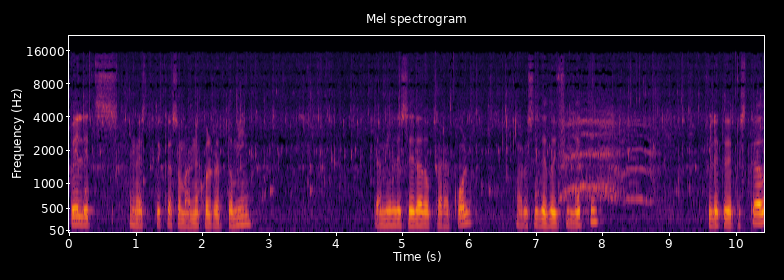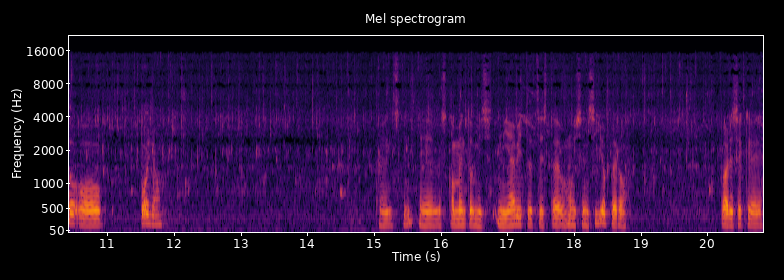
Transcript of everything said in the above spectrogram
pellets. En este caso manejo el reptomín. También les he dado caracol. A veces les doy filete. Filete de pescado o pollo. Eh, les comento mi hábito está muy sencillo pero parece que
